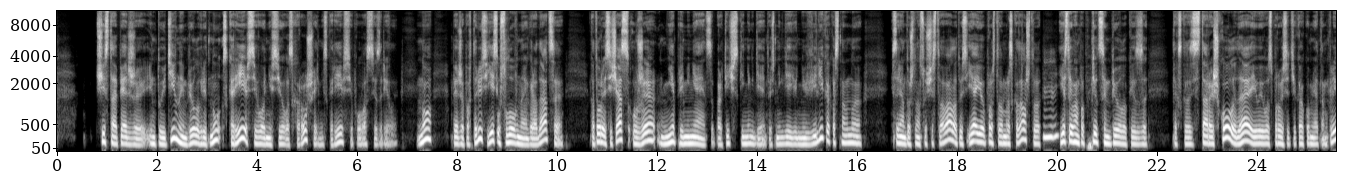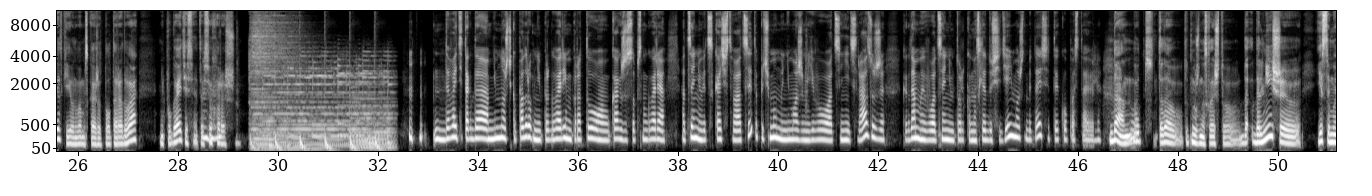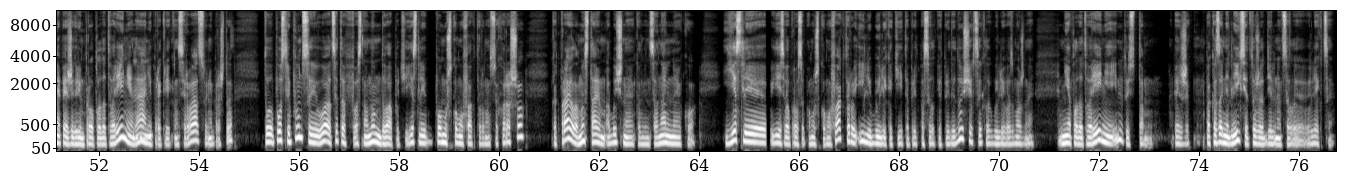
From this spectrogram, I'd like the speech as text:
чисто, опять же, интуитивно эмбриолог говорит, ну, скорее всего, они все у вас хорошие, не скорее всего, у вас все зрелые. Но, опять же, повторюсь, есть условная градация, которая сейчас уже не применяется практически нигде. То есть нигде ее не ввели как основную, несмотря на то, что она существовала. То есть я ее просто вам рассказал, что угу. если вам попадется эмбриолог из так сказать, старой школы, да, и вы его спросите, как у меня там клетки, и он вам скажет полтора-два, не пугайтесь, это угу. все хорошо. Давайте тогда немножечко подробнее проговорим про то, как же, собственно говоря, оценивается качество ацита, почему мы не можем его оценить сразу же, когда мы его оценим только на следующий день, может быть, да, если ты ЭКО поставили. Да, вот. вот тогда тут нужно сказать, что дальнейшее, если мы опять же говорим про оплодотворение, угу. да, а не про консервацию, не про что, то после пункции у ацитов в основном два пути. Если по мужскому фактору у нас все хорошо, как правило, мы ставим обычное конвенциональное ЭКО. Если есть вопросы по мужскому фактору или были какие-то предпосылки в предыдущих циклах, были возможны неоплодотворение, ну, то есть там, опять же, показания для X это тоже отдельная целая лекция.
